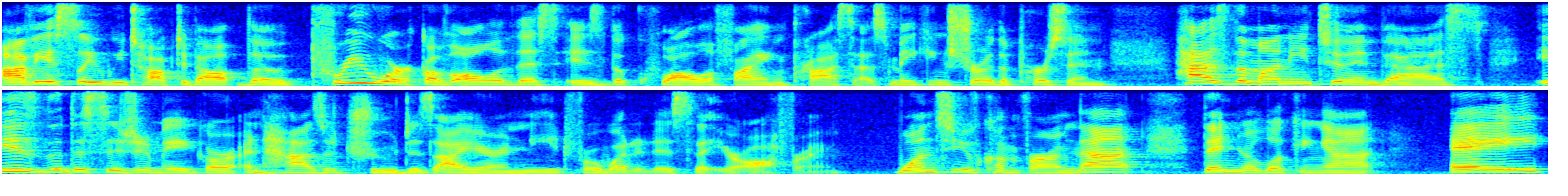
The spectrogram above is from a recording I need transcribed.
Obviously, we talked about the pre work of all of this is the qualifying process, making sure the person has the money to invest, is the decision maker, and has a true desire and need for what it is that you're offering. Once you've confirmed that, then you're looking at a,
